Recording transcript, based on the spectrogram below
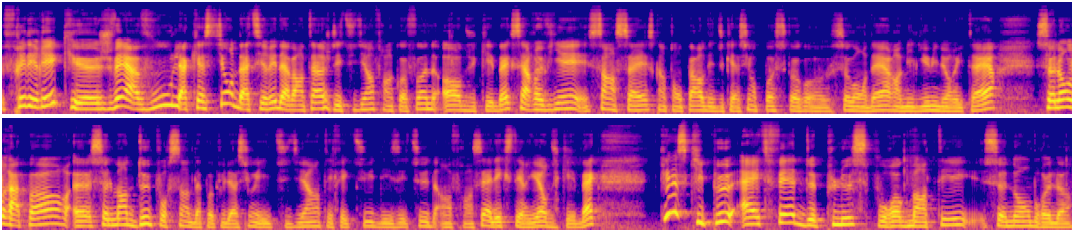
Frédéric, euh, je vais à vous. La question d'attirer davantage d'étudiants francophones hors du Québec, ça revient sans cesse quand on parle d'éducation post-secondaire en milieu minoritaire. Selon le rapport, euh, seulement 2 de la population étudiante effectue des études en français à l'extérieur du Québec. Qu'est-ce qui peut être fait de plus pour augmenter ce nombre-là?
